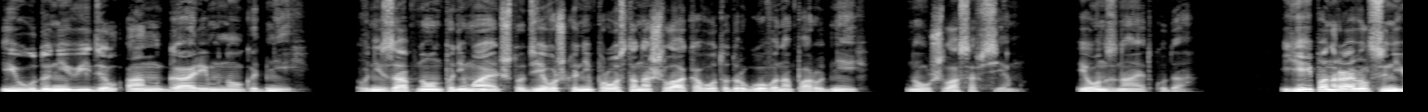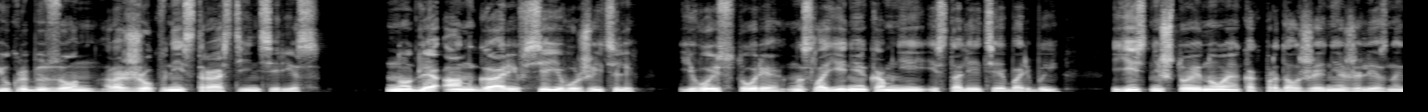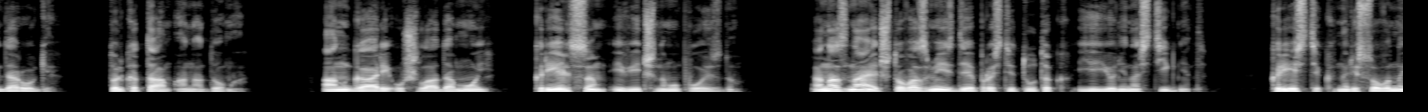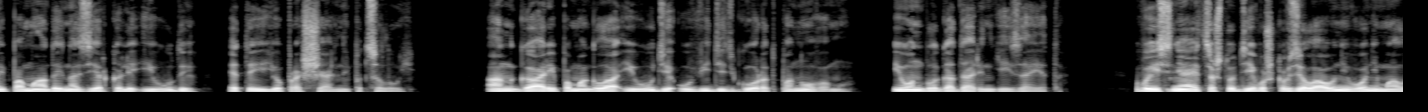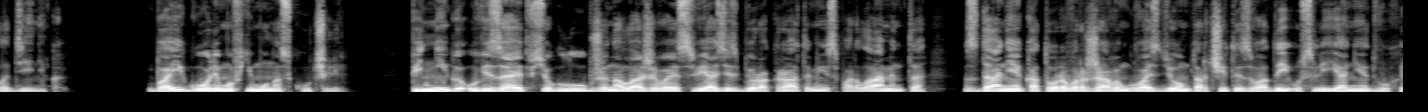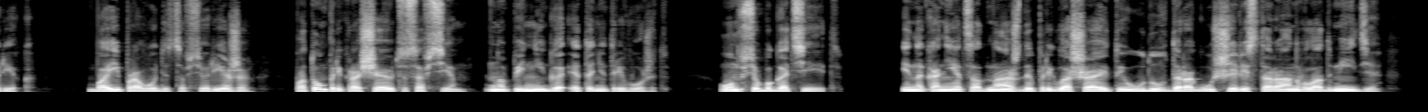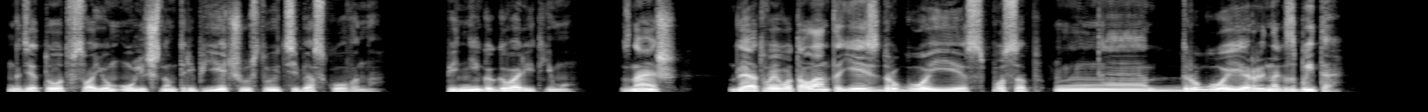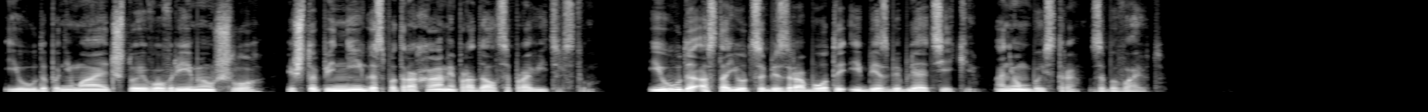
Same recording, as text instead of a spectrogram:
Иуда не видел Ангари много дней. Внезапно он понимает, что девушка не просто нашла кого-то другого на пару дней, но ушла совсем. И он знает, куда. Ей понравился Ньюк-Робюзон, разжег в ней страсть и интерес. Но для Ангари все его жители, его история, наслоение камней и столетия борьбы есть не что иное, как продолжение железной дороги. Только там она дома. Ангари ушла домой, к рельсам и вечному поезду. Она знает, что возмездие проституток ее не настигнет. Крестик, нарисованный помадой на зеркале Иуды, это ее прощальный поцелуй. Ангари помогла Иуде увидеть город по-новому, и он благодарен ей за это. Выясняется, что девушка взяла у него немало денег. Бои големов ему наскучили. Пеннига увязает все глубже, налаживая связи с бюрократами из парламента, здание которого ржавым гвоздем торчит из воды у слияния двух рек. Бои проводятся все реже, потом прекращаются совсем, но Пенига это не тревожит. Он все богатеет. И, наконец, однажды приглашает Иуду в дорогущий ресторан в Ладмиде – где тот в своем уличном тряпье чувствует себя скованно. Пеннига говорит ему, «Знаешь, для твоего таланта есть другой способ, другой рынок сбыта». Иуда понимает, что его время ушло, и что Пеннига с потрохами продался правительству. Иуда остается без работы и без библиотеки. О нем быстро забывают.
